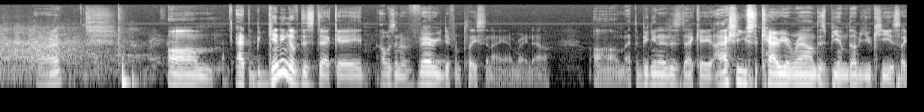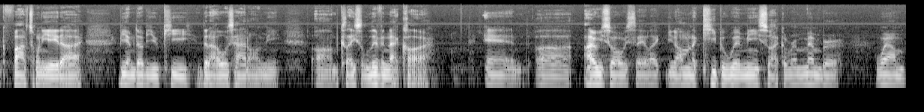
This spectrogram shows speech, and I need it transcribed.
All right. Um, at the beginning of this decade, I was in a very different place than I am right now. Um, at the beginning of this decade, I actually used to carry around this BMW key. It's like 528i BMW key that I always had on me because um, I used to live in that car. And uh, I used to always say, like, you know, I'm gonna keep it with me so I can remember where I'm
